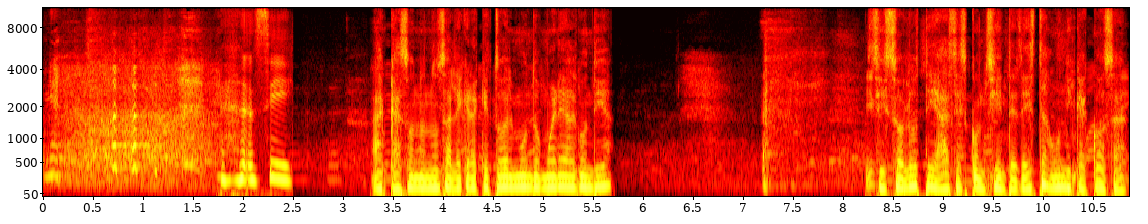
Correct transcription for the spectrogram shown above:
sí, ¿Acaso no nos alegra que todo el mundo muere algún día? Si solo te haces consciente de esta única cosa,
